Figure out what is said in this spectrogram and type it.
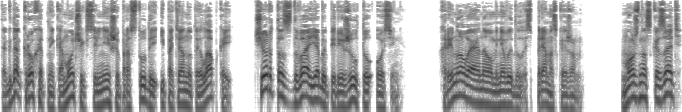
тогда крохотный комочек сильнейшей простудой и потянутой лапкой, черта с два я бы пережил ту осень. Хреновая она у меня выдалась, прямо скажем. Можно сказать,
